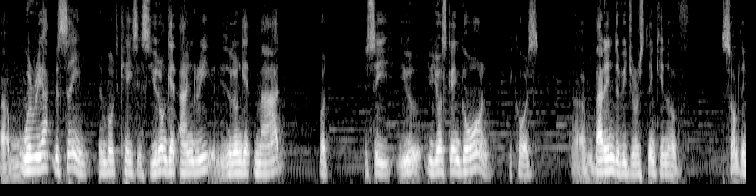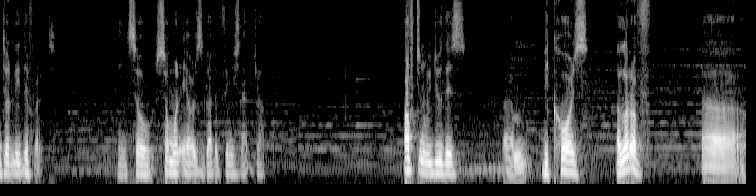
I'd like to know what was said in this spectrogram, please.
um, we react the same in both cases. You don't get angry, you don't get mad, but you see, you, you just can't go on because um, that individual is thinking of something totally different. And so someone else got to finish that job. Often we do this um, because a lot of uh,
